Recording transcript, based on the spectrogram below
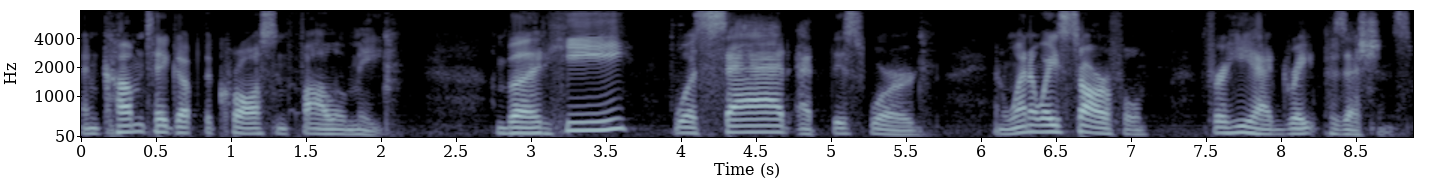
and come take up the cross and follow me. But he was sad at this word and went away sorrowful, for he had great possessions.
